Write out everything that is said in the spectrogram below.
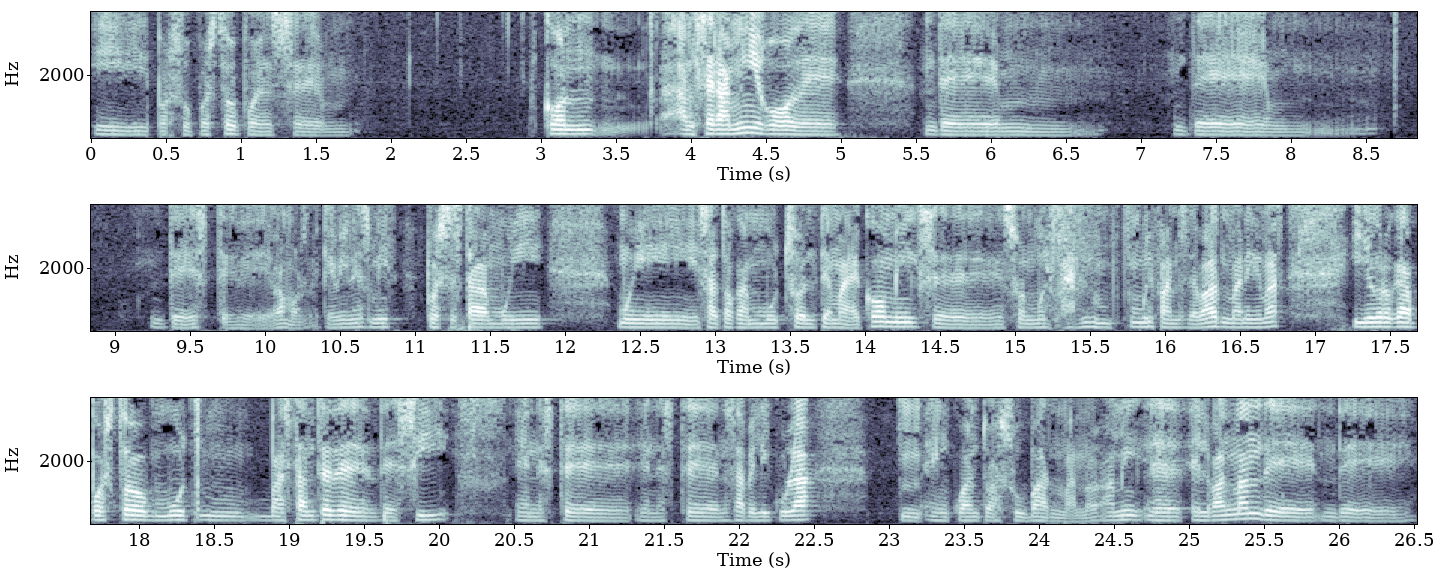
y por supuesto pues eh, con al ser amigo de de, de, este vamos de Kevin Smith pues estaba muy muy se tocan mucho el tema de cómics son muy muy fans de Batman y demás y yo creo que ha puesto bastante de, sí en este en este en esta película mm, en cuanto a su Batman a mí el Batman de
